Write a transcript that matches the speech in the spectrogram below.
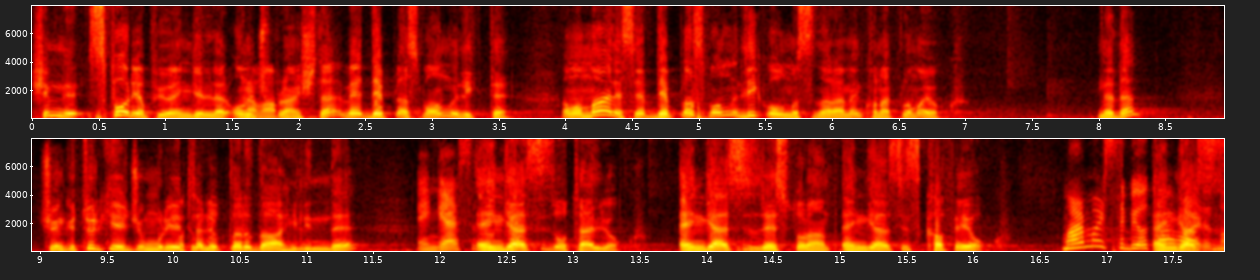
Şimdi spor yapıyor engelliler 13 Tamam. branşta ve deplasmanlı ligde. Ama maalesef deplasmanlı lig olmasına rağmen konaklama yok. Neden? Çünkü Türkiye Cumhuriyeti Otel yok. hudutları dahilinde Engelsiz. engelsiz otel yok. Engelsiz restoran, engelsiz kafe yok. Marmaris'te bir otel Engelsiz- vardı. Ne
